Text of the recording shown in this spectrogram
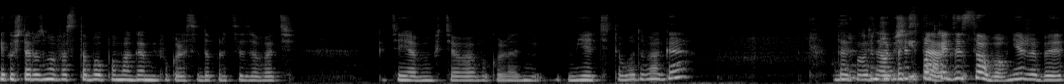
jakoś ta rozmowa z Tobą pomaga mi w ogóle sobie doprecyzować, gdzie ja bym chciała w ogóle mieć tą odwagę. Też w tym, żeby się spotkać tak. ze sobą, nie żeby,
